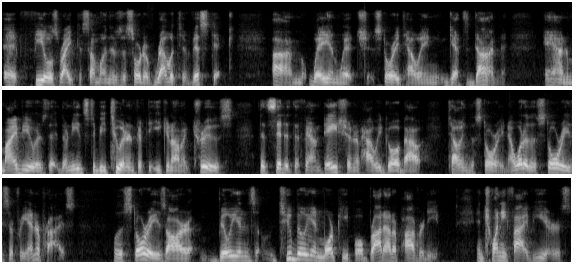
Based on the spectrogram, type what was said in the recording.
it feels right to someone, there's a sort of relativistic um, way in which storytelling gets done. And my view is that there needs to be 250 economic truths that sit at the foundation of how we go about telling the story. Now, what are the stories of free enterprise? Well, the stories are billions, 2 billion more people brought out of poverty in 25 years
